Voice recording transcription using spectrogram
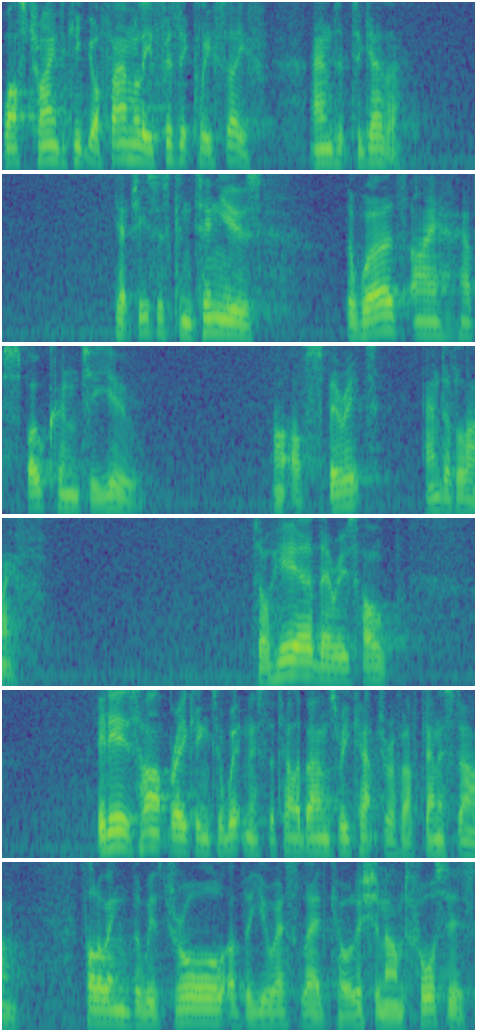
whilst trying to keep your family physically safe and together. Yet Jesus continues, The words I have spoken to you are of spirit and of life. So here there is hope. It is heartbreaking to witness the Taliban's recapture of Afghanistan following the withdrawal of the US led coalition armed forces.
